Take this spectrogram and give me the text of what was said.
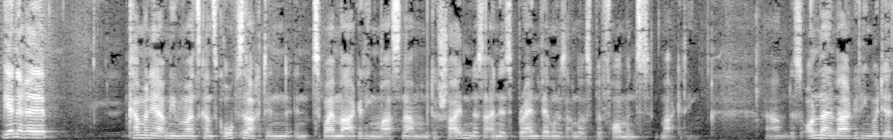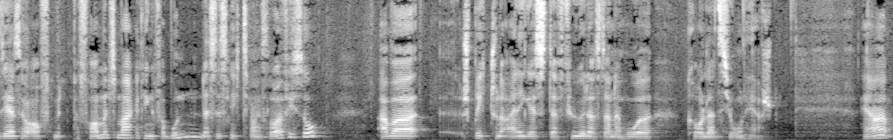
generell kann man ja, wie man es ganz grob sagt, in, in zwei Marketingmaßnahmen unterscheiden. Das eine ist Brandwerbung, das andere ist Performance-Marketing. Ja, das Online-Marketing wird ja sehr, sehr oft mit Performance-Marketing verbunden. Das ist nicht zwangsläufig so, aber spricht schon einiges dafür, dass da eine hohe Korrelation herrscht. Ja,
